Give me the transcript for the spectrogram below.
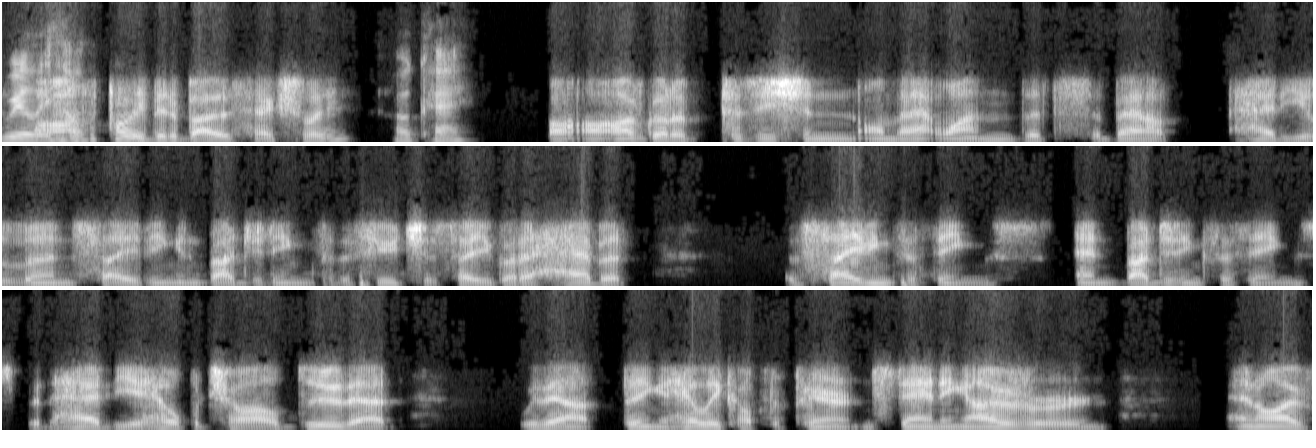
Really oh, probably a bit of both actually. Okay. I, i've got a position on that one that's about how do you learn saving and budgeting for the future. So you've got a habit of saving for things and budgeting for things but how do you help a child do that without being a helicopter parent and standing over and and I've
